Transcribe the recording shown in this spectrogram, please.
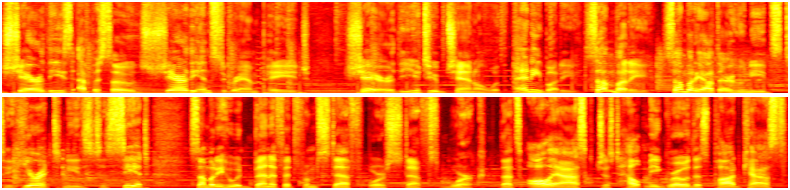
Share these episodes. Share the Instagram page. Share the YouTube channel with anybody, somebody, somebody out there who needs to hear it, needs to see it somebody who would benefit from Steph or Steph's work. That's all I ask. Just help me grow this podcast,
